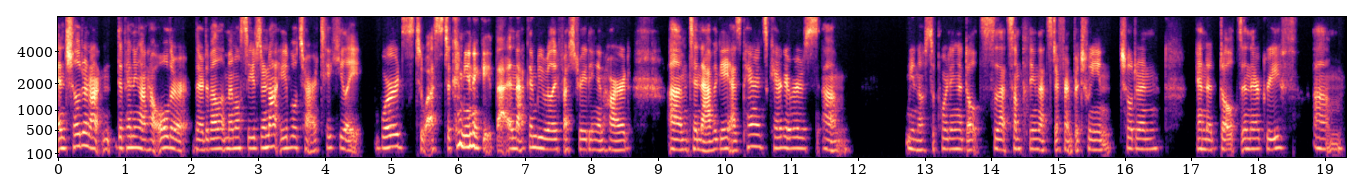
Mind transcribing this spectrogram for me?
and children aren't depending on how old or their developmental stage they're not able to articulate words to us to communicate that. And that can be really frustrating and hard um, to navigate as parents caregivers um, you know supporting adults. So that's something that's different between children and adults in their grief. Um,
